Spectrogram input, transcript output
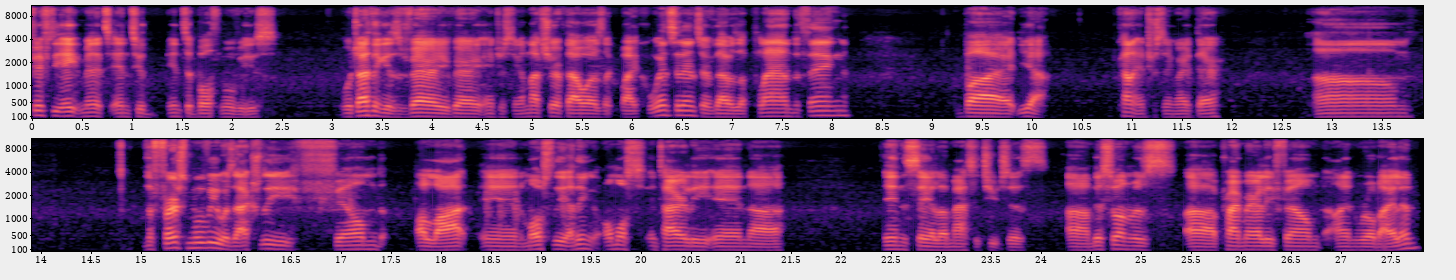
58 minutes into into both movies, which I think is very very interesting. I'm not sure if that was like by coincidence or if that was a planned thing, but yeah, kind of interesting right there. Um, the first movie was actually filmed a lot and mostly, I think, almost entirely in uh, in Salem, Massachusetts. Um, this one was uh, primarily filmed in Rhode Island.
